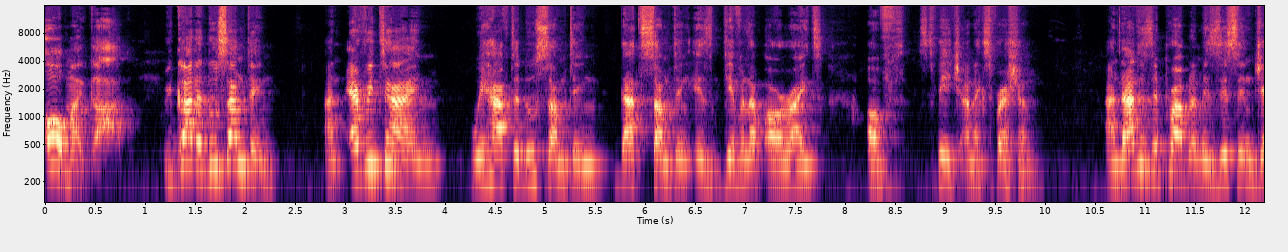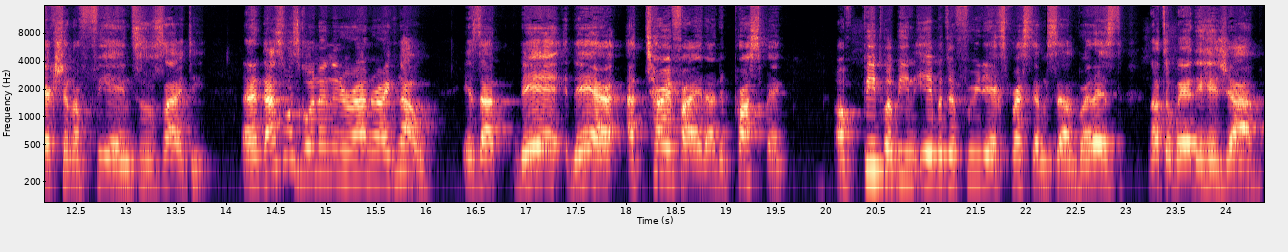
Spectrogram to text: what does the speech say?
Oh my God, we gotta do something. And every time we have to do something, that something is giving up our rights of speech and expression. And that is the problem, is this injection of fear into society and that's what's going on in Iran right now. Is that they they are terrified at the prospect of people being able to freely express themselves, whether it's not to wear the hijab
